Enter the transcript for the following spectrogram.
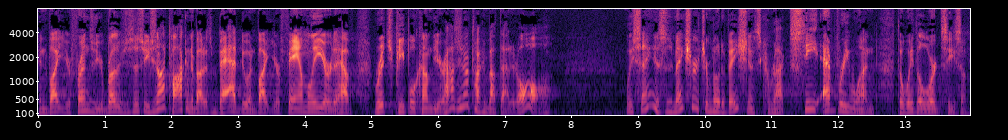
invite your friends or your brothers or sisters, he's not talking about it's bad to invite your family or to have rich people come to your house. He's not talking about that at all. What he's saying is, is make sure that your motivation is correct. See everyone the way the Lord sees them.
